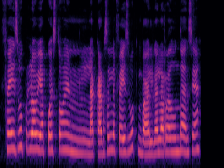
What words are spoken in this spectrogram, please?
Facebook lo había puesto en la cárcel de Facebook, valga la redundancia.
